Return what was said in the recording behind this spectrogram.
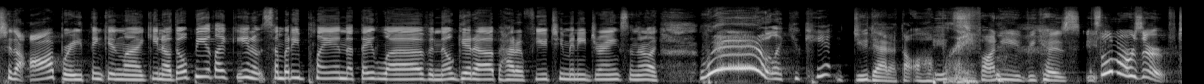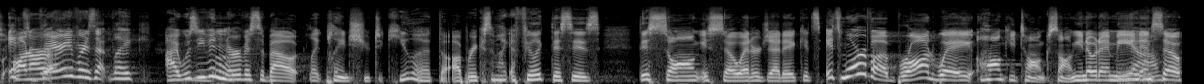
to the Opry thinking like, you know, they'll be like, you know, somebody playing that they love and they'll get up, had a few too many drinks and they're like, woo! Like you can't do that at the Opry. It's funny because It's a little more reserved. It's on our- very reserved. Like, I was even nervous about like playing "Shoot Tequila" at the Opry because I'm like, I feel like this is this song is so energetic. It's it's more of a Broadway honky tonk song, you know what I mean? Yeah. And so,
